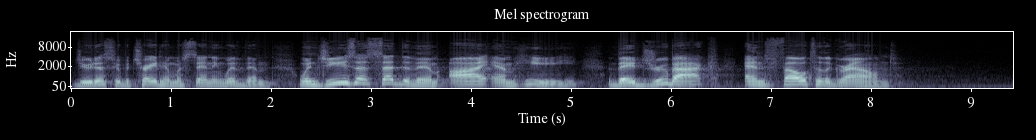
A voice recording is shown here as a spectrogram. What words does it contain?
Judas, who betrayed him, was standing with them. When Jesus said to them, I am he, they drew back and fell to the ground.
